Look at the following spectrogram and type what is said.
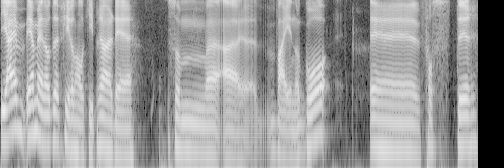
jeg, jeg mener at 4,5-keepere er det som eh, er veien å gå. Eh, Foster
